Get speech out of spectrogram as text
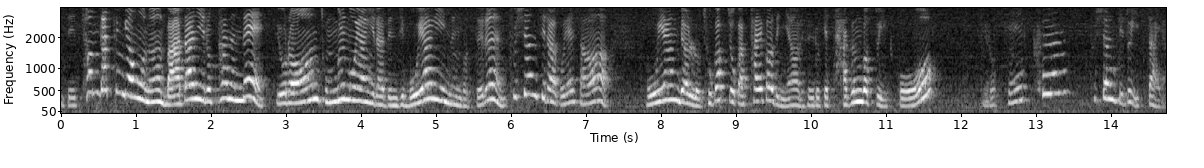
이제 천 같은 경우는 마단위로 파는데 이런 동물 모양이라든지 모양이 있는 것들은 쿠션지라고 해서 모양별로 조각조각 팔거든요. 그래서 이렇게 작은 것도 있고 이렇게 큰 쿠션지도 있어요.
